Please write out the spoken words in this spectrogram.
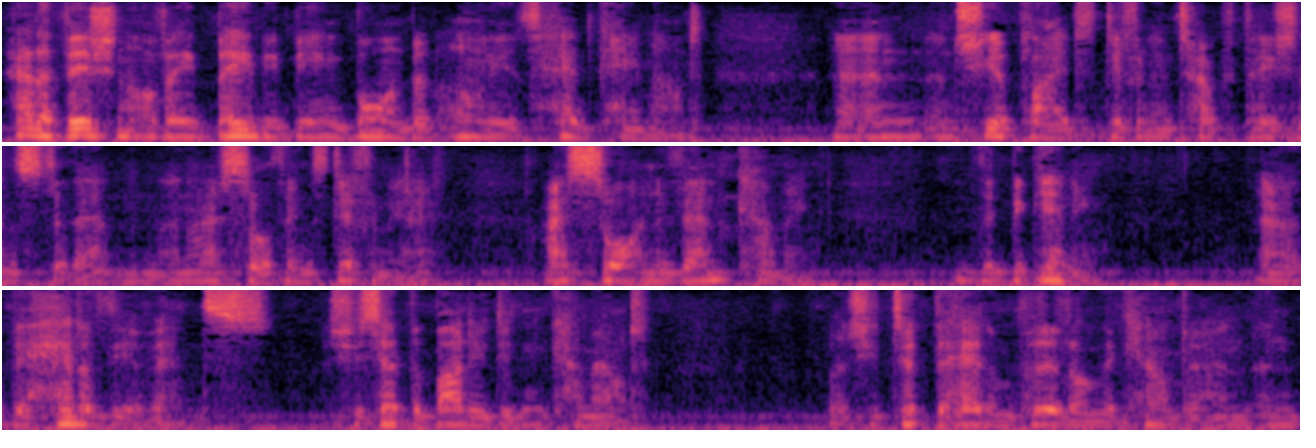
had a vision of a baby being born, but only its head came out. And, and she applied different interpretations to that, and, and I saw things differently. I, I saw an event coming, the beginning, uh, the head of the events. She said the body didn't come out, but she took the head and put it on the counter, and, and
